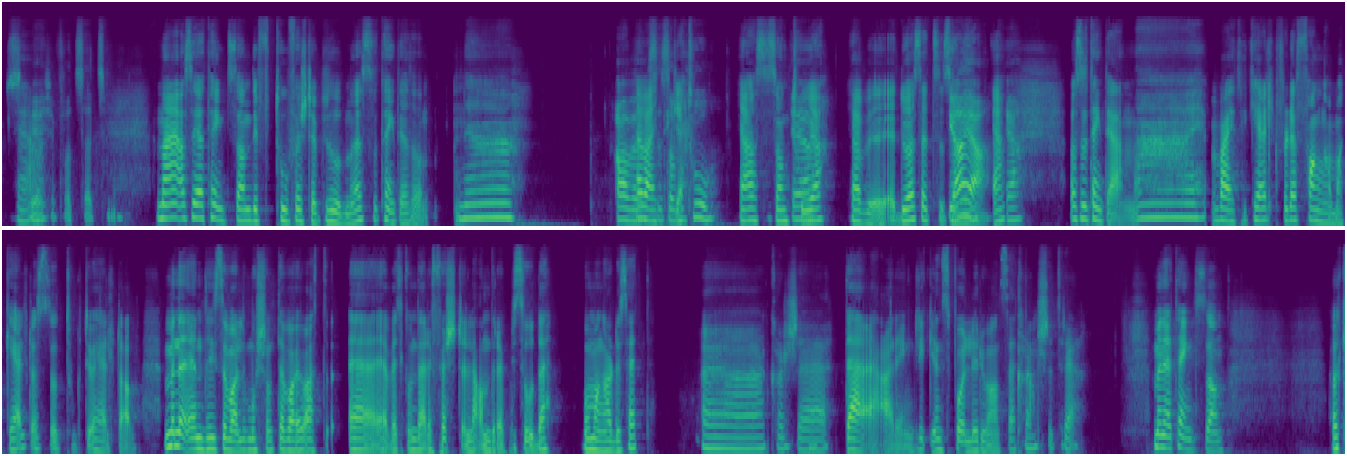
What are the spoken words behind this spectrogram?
Så Ja. vi har ikke fått sett så mye. Nei, altså jeg tenkte sånn, De to første episodene så tenkte jeg sånn Nja Av sesong to. Ja, sesong to, Ja. ja. Du har sett sesong Ja, ja. ja. Og så tenkte jeg nei, veit ikke helt, for det fanga meg ikke helt, og så tok det jo helt av. Men en ting som var litt morsomt, det var jo at eh, Jeg vet ikke om det er det første eller andre episode. Hvor mange har du sett? Uh, kanskje, Det er egentlig ikke en spoiler uansett. kanskje tre. Men jeg tenkte sånn Ok,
